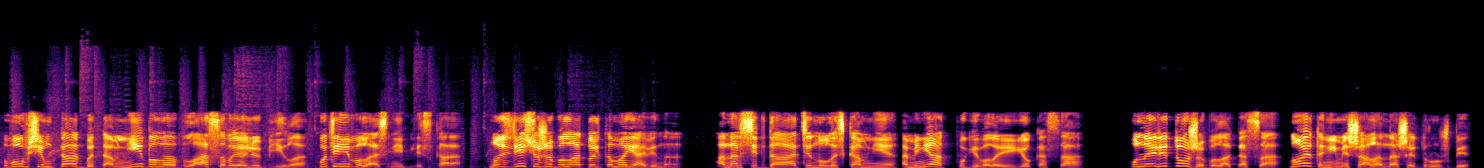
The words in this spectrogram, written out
В общем, как бы там ни было, Власова я любила, хоть и не была с ней близка. Но здесь уже была только моя вина. Она всегда тянулась ко мне, а меня отпугивала ее коса. У Нелли тоже была коса, но это не мешало нашей дружбе.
